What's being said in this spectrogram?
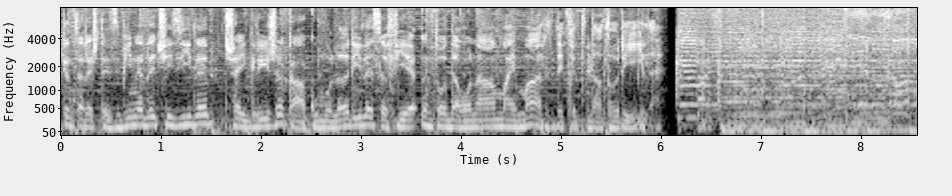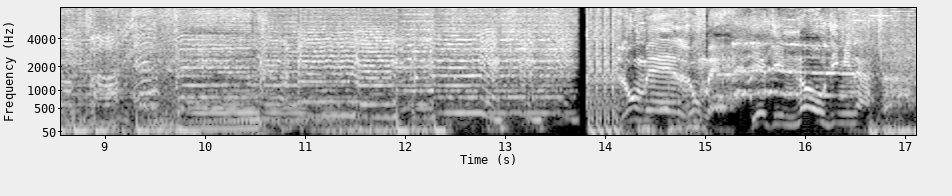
Cântărește-ți bine deciziile și ai grijă ca acumulările să fie întotdeauna mai mari decât datoriile. Lume, lume, e din nou dimineața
